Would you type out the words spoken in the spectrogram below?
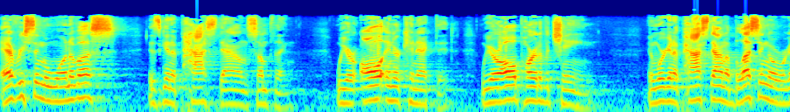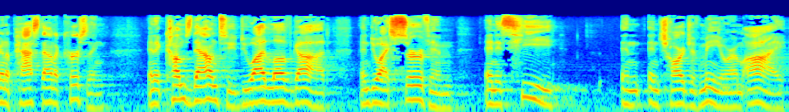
every single one of us is going to pass down something. We are all interconnected, we are all part of a chain. And we're going to pass down a blessing or we're going to pass down a cursing. And it comes down to do I love God and do I serve Him? And is He in, in charge of me or am I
